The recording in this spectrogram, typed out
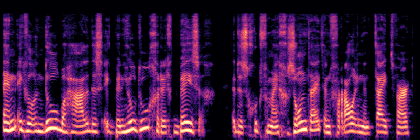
En ik wil een doel behalen, dus ik ben heel doelgericht bezig. Het is goed voor mijn gezondheid en vooral in een tijd waar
